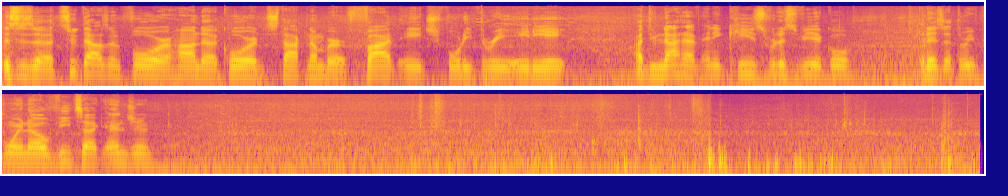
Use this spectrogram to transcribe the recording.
This is a 2004 Honda Accord, stock number 5H4388. I do not have any keys for this vehicle. It is a 3.0 VTEC engine.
